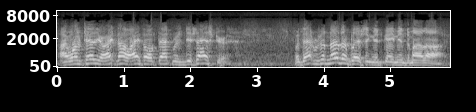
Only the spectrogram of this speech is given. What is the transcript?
I want to tell you right now, I thought that was disaster. But that was another blessing that came into my life.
